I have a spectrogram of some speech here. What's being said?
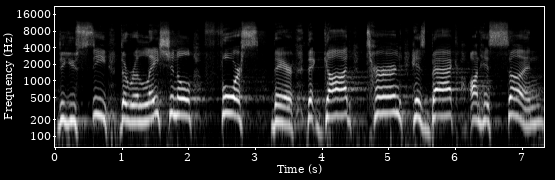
do you see the relational force there that God turned his back on his son?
